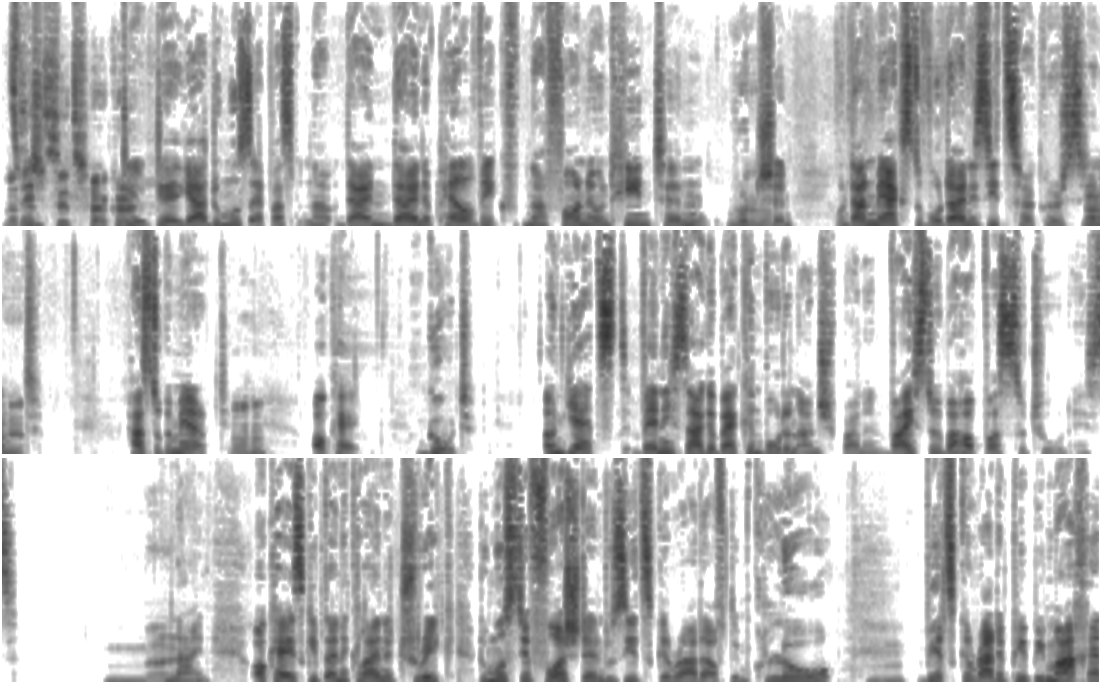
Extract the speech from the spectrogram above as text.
Was sind Sitzhöcker? Ja, du musst etwas, dein, deine Pelvik nach vorne und hinten rutschen mhm. und dann merkst du, wo deine Sitzhöcker sind. Ah, ja. Hast du gemerkt? Mhm. Okay, gut. Und jetzt, wenn ich sage Beckenboden anspannen, weißt du überhaupt, was zu tun ist? Nein. Nein. Okay, es gibt eine kleine Trick. Du musst dir vorstellen, du sitzt gerade auf dem Klo, mhm. willst gerade Pipi machen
